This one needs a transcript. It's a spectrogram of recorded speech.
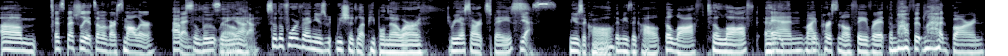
Um, Especially at some of our smaller venues. absolutely, So, yeah. So the four venues we- we should let people know are 3S Art Space, Yes. Music Hall, The music hall, the loft, the Loft, and, and my oh. personal favorite, the Moffatt Ladd Barn.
